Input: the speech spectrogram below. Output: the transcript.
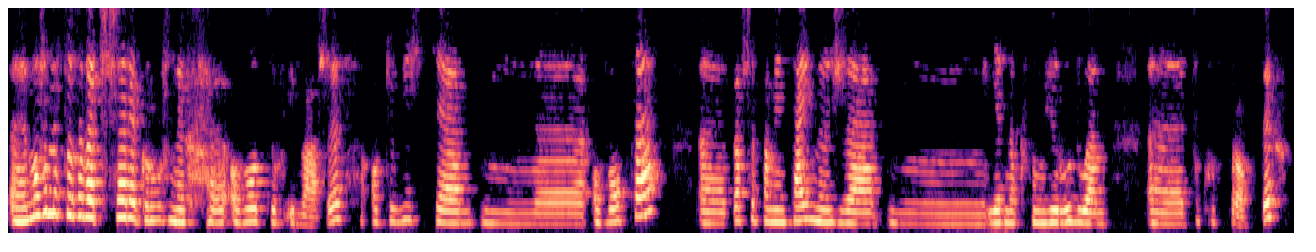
e, możemy stosować szereg różnych owoców i warzyw. Oczywiście mm, owoce, zawsze pamiętajmy, że mm, jednak są źródłem cukrów prostych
